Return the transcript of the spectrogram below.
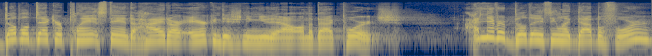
double decker plant stand to hide our air conditioning unit out on the back porch. I'd never built anything like that before.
